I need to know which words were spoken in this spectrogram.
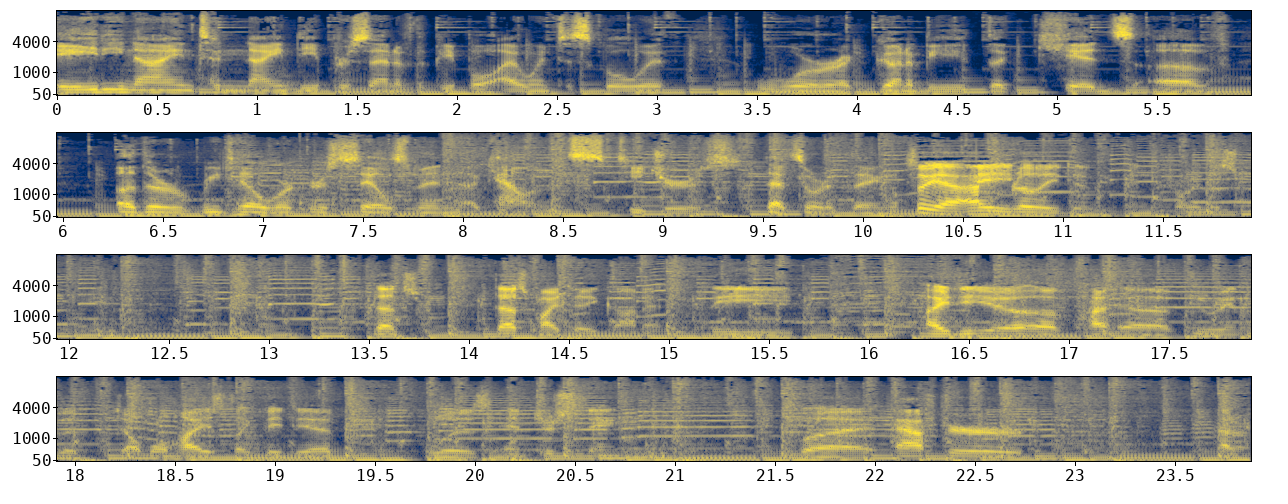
eighty nine to ninety percent of the people I went to school with were going to be the kids of other retail workers, salesmen, accountants, teachers, that sort of thing. So yeah, I really didn't enjoy this movie. That's that's my take on it. The idea of uh, doing the double heist like they did was interesting, but after I don't know,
